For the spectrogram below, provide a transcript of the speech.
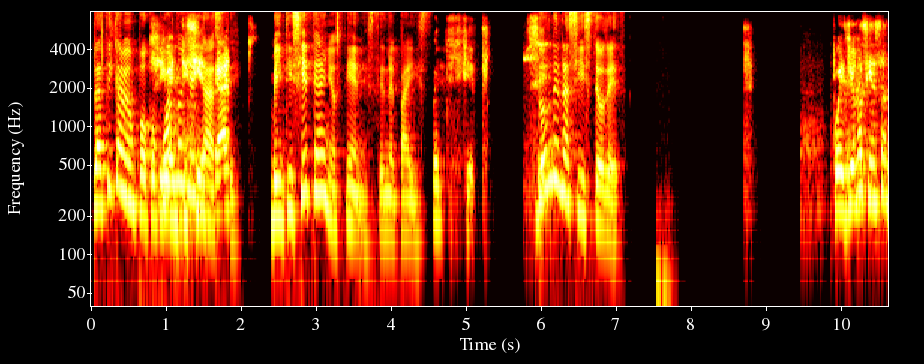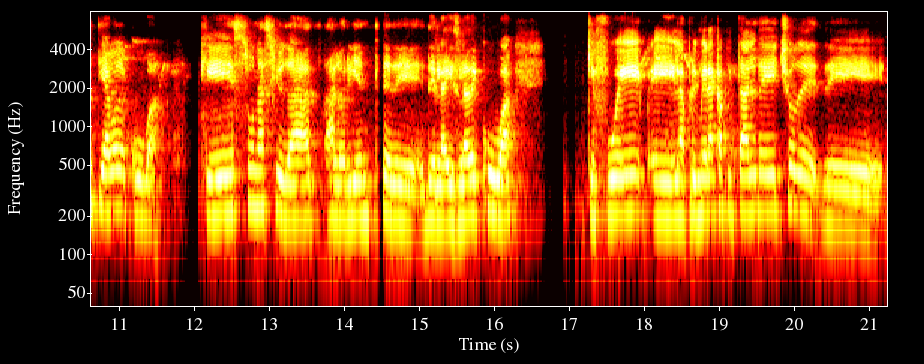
Platícame un poco, ¿cuándo llegaste? Años. 27 años tienes en el país. 27. ¿Dónde naciste, Odette? Pues yo nací en Santiago de Cuba que es una ciudad al oriente de, la isla de Cuba, que fue eh, la primera capital, de hecho, de,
